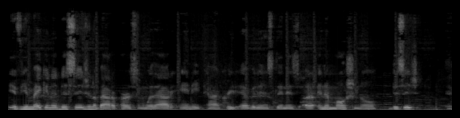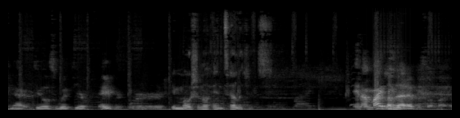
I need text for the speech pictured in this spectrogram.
if you're making a decision about a person without any concrete evidence, then it's uh, an emotional decision. And that deals with your favorite word. Emotional intelligence. And I might Love be that episode. By the way.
